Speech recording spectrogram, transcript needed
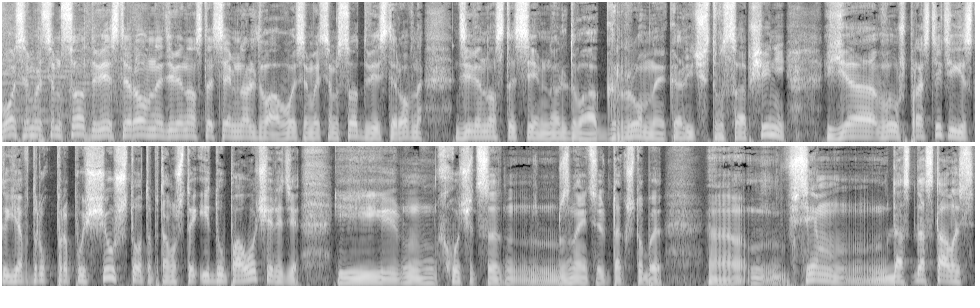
Восемь восемьсот двести ровно девяносто семь ноль два. Восемь восемьсот двести ровно девяносто семь ноль два. Огромное количество сообщений. Я, вы уж простите, если я вдруг пропущу что-то, потому что иду по очереди и хочется, знаете, так, чтобы э, всем дос- досталось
